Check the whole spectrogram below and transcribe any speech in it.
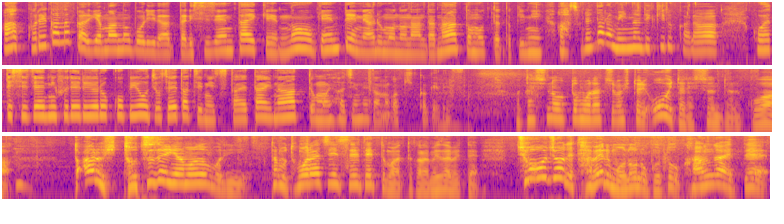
あこれがなんか山登りだったり自然体験の原点にあるものなんだなと思った時にあそれならみんなできるからこうやって自然に触れる喜びを女性たちに伝えたいなって思い始めたのがきっかけです。私のお友達も一人大分に住んでる子は、ある日突然山登りに多分友達に連れてってもらったから目覚めて頂上で食べるもののことを考えて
